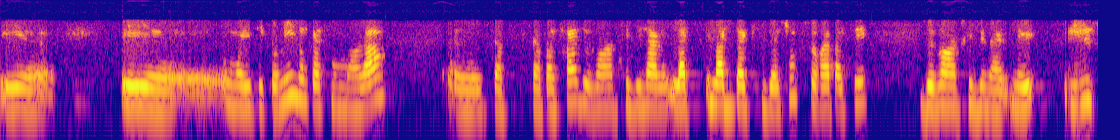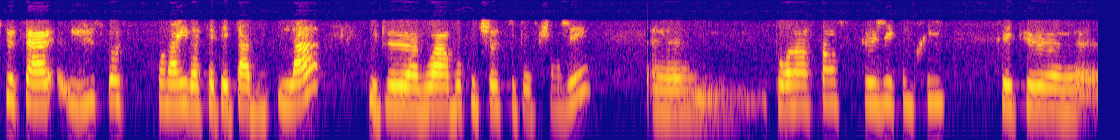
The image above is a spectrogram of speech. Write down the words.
et, et ont été commis, donc à ce moment-là, ça, passera devant un tribunal. L'acte d'accusation sera passé devant un tribunal. Mais jusqu'à qu'on arrive à cette étape-là, il peut avoir beaucoup de choses qui peuvent changer. Euh, pour l'instant, ce que j'ai compris, c'est que euh,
